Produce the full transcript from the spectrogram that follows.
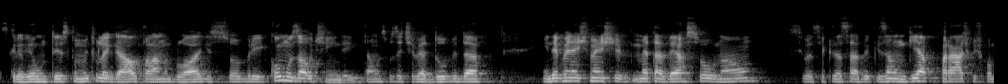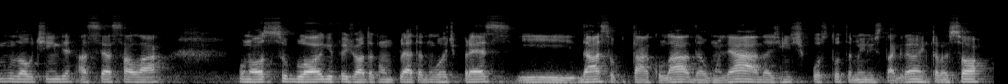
escreveu um texto muito legal, tá lá no blog, sobre como usar o Tinder. Então, se você tiver dúvida, independentemente de metaverso ou não, se você quiser saber, quiser um guia prático de como usar o Tinder, acessa lá o nosso blog Feijoada Completa no WordPress e dá seu pitaco lá, dá uma olhada. A gente postou também no Instagram, então é só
